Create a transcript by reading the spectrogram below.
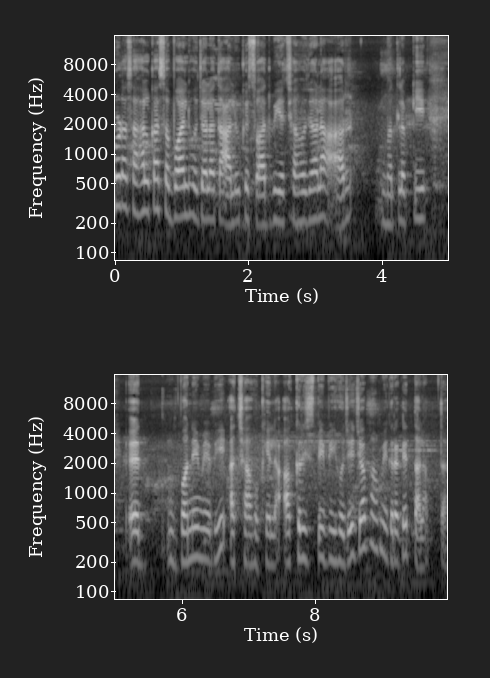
थोड़ा सा हल्का सा बॉयल हो जाला तो आलू के स्वाद भी अच्छा हो जाला और मतलब कि बने में भी अच्छा होखेला और क्रिस्पी भी हो जाए जब हम एकरा के तलब त।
